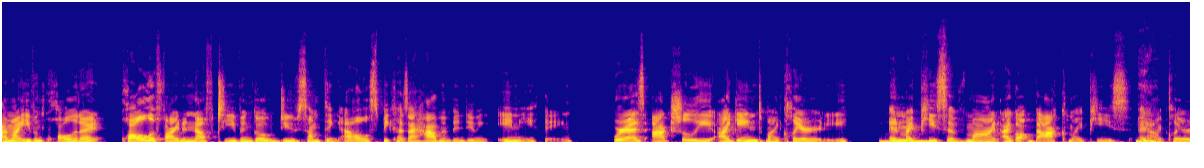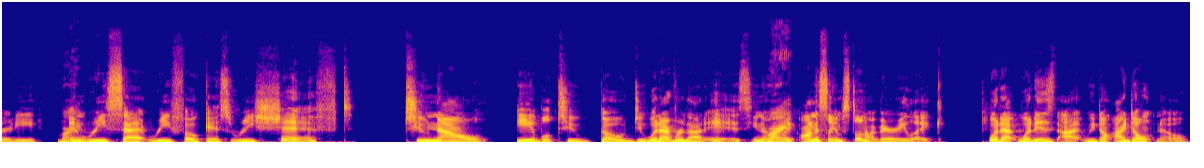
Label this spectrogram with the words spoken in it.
am I might even qualified qualified enough to even go do something else because I haven't been doing anything. Whereas actually, I gained my clarity and my Mhm. peace of mind. I got back my peace and Yeah. my clarity right. and reset, refocus, reshift to now be able to go do whatever that is. You know, Right. like honestly, I'm still not very like what what is that? We don't I don't know.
